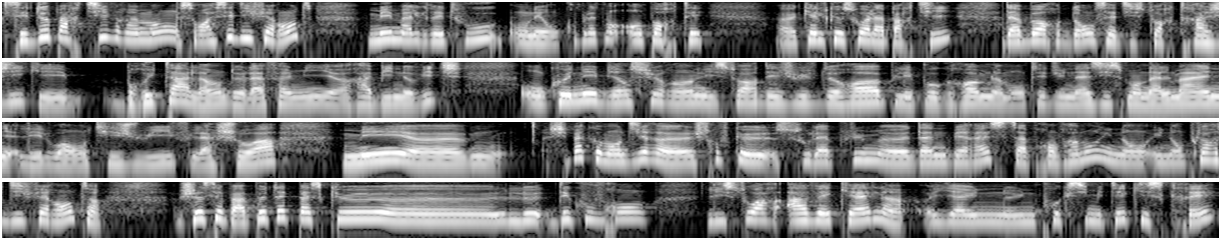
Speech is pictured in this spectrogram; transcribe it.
Ces deux parties, vraiment, sont assez différentes, mais malgré tout, on est complètement emporté, euh, quelle que soit la partie. D'abord, dans cette histoire tragique et brutale hein, de la famille euh, Rabinovitch, on connaît bien sûr hein, l'histoire des Juifs d'Europe, les pogroms, la montée du nazisme en Allemagne, les lois anti-juifs, la Shoah, mais euh, je sais pas comment dire, euh, je trouve que sous la plume d'Anne Berest, ça prend vraiment une, ampleur différente. Je sais pas, peut-être parce que découvrant l'histoire avec elle, il y a une proximité qui se crée.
